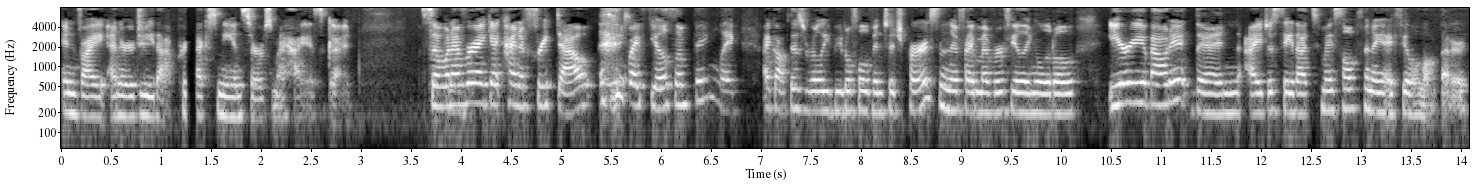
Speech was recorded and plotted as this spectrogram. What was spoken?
invite energy that protects me and serves my highest good. So whenever I get kind of freaked out, if I feel something, like I got this really beautiful vintage purse, and if I'm ever feeling a little eerie about it, then I just say that to myself and I, I feel a lot better.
